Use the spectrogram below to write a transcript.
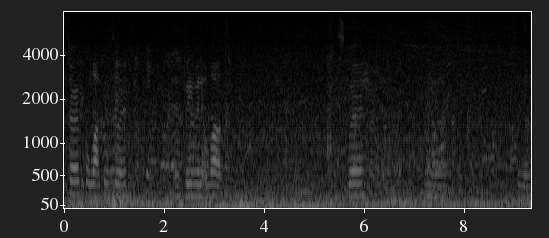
Historical walking tour. A three minute walk. The square. Yeah. So yes.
